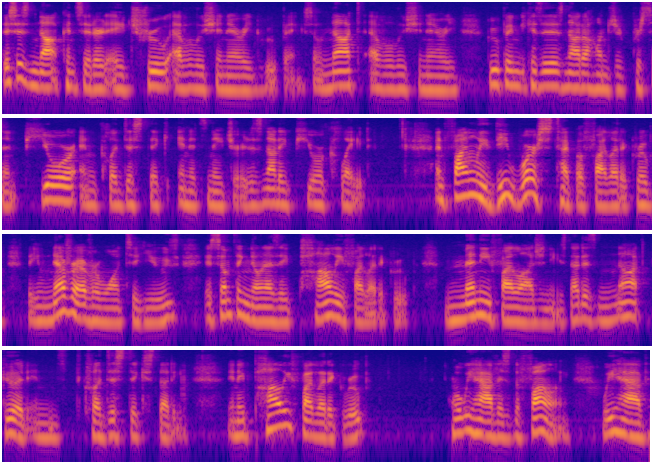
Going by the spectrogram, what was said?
this is not considered a true evolutionary grouping. So not evolutionary grouping because it is not 100% pure and cladistic in its nature. It is not a pure clade. And finally, the worst type of phyletic group that you never ever want to use is something known as a polyphyletic group. Many phylogenies. That is not good in cladistic study. In a polyphyletic group, what we have is the following. We have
